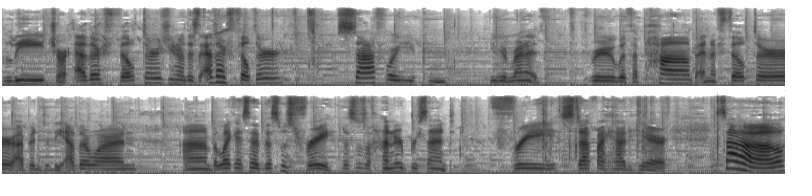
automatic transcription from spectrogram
bleach or other filters. You know, there's other filter stuff where you can you can run it through with a pump and a filter up into the other one. Um, but like I said, this was free. This was 100% free stuff I had here. So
